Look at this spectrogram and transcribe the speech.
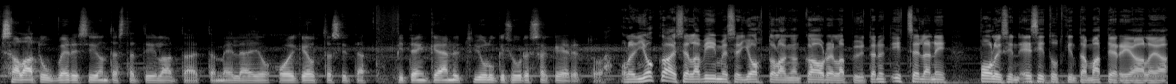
salatun version tästä tilata, että meillä ei ole oikeutta sitä mitenkään nyt julkisuudessa kertoa. Olen jokaisella viimeisen johtolangan kaudella pyytänyt itselläni poliisin esitutkintamateriaaleja,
